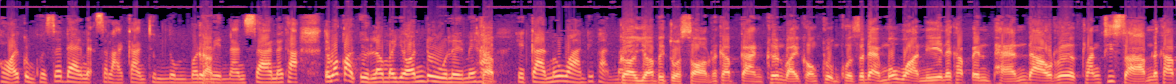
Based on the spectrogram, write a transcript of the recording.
ขอให้กลุ่มคนเสื้อแดงเนี่ยสลายการชุมนุมบริเวณนั้นซะนะคะ แต่ว่าก่อนอื่นเรามาย้อนดูเลยไหมครัคะบเหตุการณ์เมื่อวานที่ผ่านมา ก็ย้อนไปตรวจสอบนะครับการเคลื่อนไหวของกลุ่มคนแสอแดงเมื่อวานนี้นะครับเป็นแผนดาวฤกษ์ครั้งที่3นะครับ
